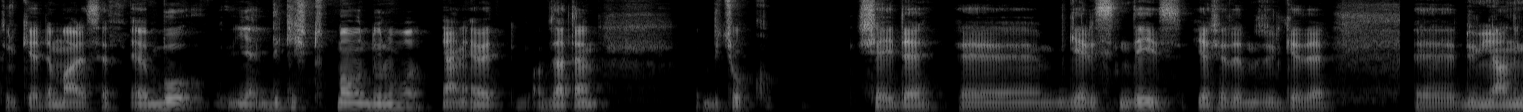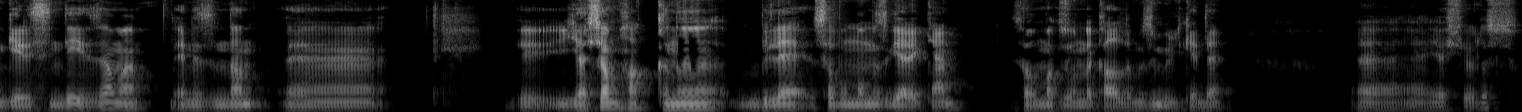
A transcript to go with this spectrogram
Türkiye'de maalesef. Bu dikiş tutmama durumu yani evet zaten birçok şeyde e, gerisindeyiz yaşadığımız ülkede e, dünyanın gerisindeyiz ama en azından e, yaşam hakkını bile savunmamız gereken savunmak zorunda kaldığımız bir ülkede e, yaşıyoruz.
